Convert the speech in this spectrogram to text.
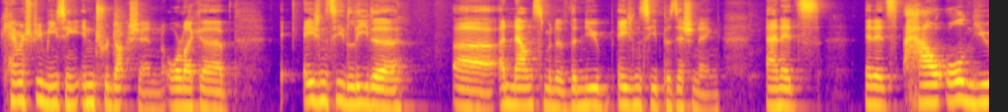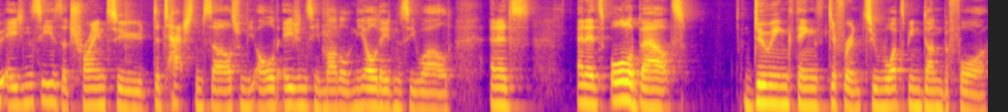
chemistry meeting introduction or like a agency leader uh, announcement of the new agency positioning, and it's and it's how all new agencies are trying to detach themselves from the old agency model and the old agency world, and it's and it's all about doing things different to what's been done before.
